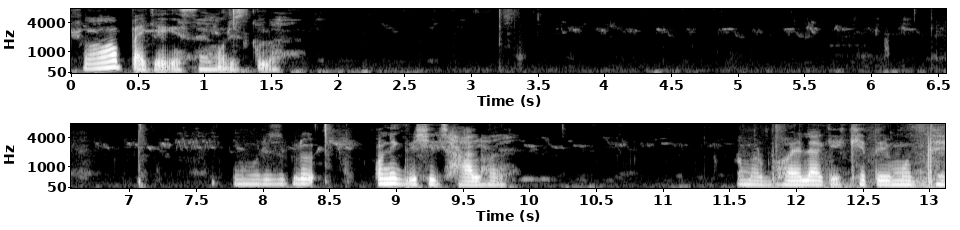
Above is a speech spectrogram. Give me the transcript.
সব পাইকে গেছে মরিচগুলো এই মরিচগুলো অনেক বেশি ঝাল হয়। আমার ভয় লাগে ক্ষেতের মধ্যে।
